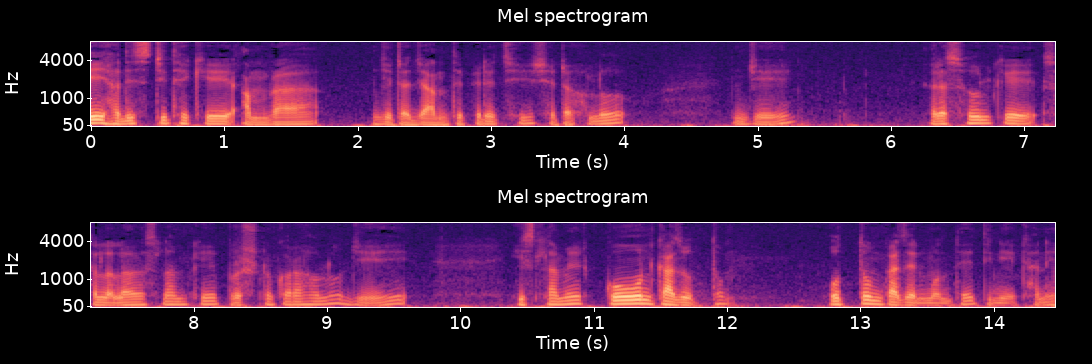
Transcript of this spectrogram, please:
এই হাদিসটি থেকে আমরা যেটা জানতে পেরেছি সেটা হলো যে রসুলকে সাল্লা আসলামকে প্রশ্ন করা হলো যে ইসলামের কোন কাজ উত্তম? উত্তম কাজের মধ্যে তিনি এখানে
